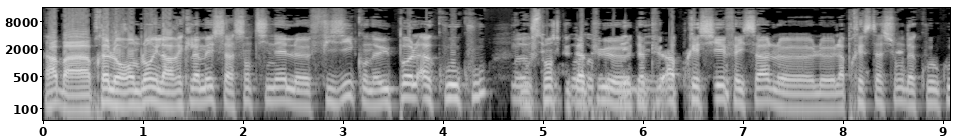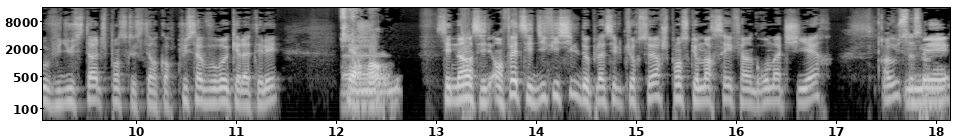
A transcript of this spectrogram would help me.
Ah bah après Laurent Blanc il a réclamé sa sentinelle euh, physique. On a eu Paul Akuoku. donc je pense que tu as pu euh, as pu apprécier Faisal euh, le, la prestation d'Akuoku vu du stade. Je pense que c'était encore plus savoureux qu'à la télé. Clairement. c'est non, c'est en fait c'est difficile de placer le curseur. Je pense que Marseille fait un gros match hier. Ah oui, ça, mais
